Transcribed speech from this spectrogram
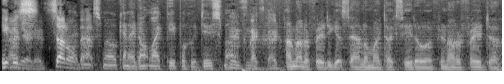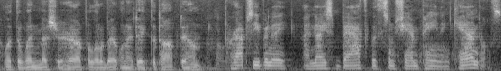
He Oh, was there it is. subtle I about don't it. smoke and I don't like people who do smoke. next guy. I'm not afraid to get sand on my tuxedo if you're not afraid to let the wind mess your hair up a little bit when I take the top down. Perhaps even a, a nice bath with some champagne and candles.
